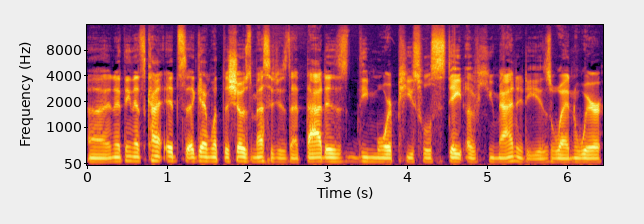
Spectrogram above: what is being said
Uh, and I think that's kind. Of, it's again what the show's message is that that is the more peaceful state of humanity is when we're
